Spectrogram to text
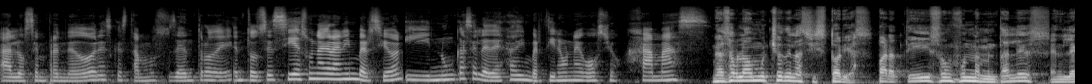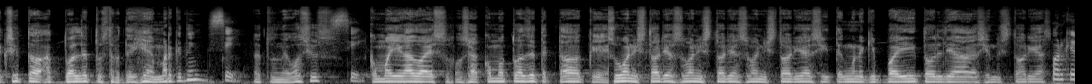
a los emprendedores que estamos dentro de. Entonces sí es una gran inversión y nunca se le deja de invertir a un negocio, jamás. Me has hablado mucho de las historias. ¿Para ti son fundamentales en el éxito actual de tu estrategia de marketing? Sí. ¿De tus negocios? Sí. ¿Cómo ha llegado a eso? O sea, ¿cómo tú has detectado que suban historias, suban historias, suban historias y tengo un equipo ahí todo el día haciendo historias? Porque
